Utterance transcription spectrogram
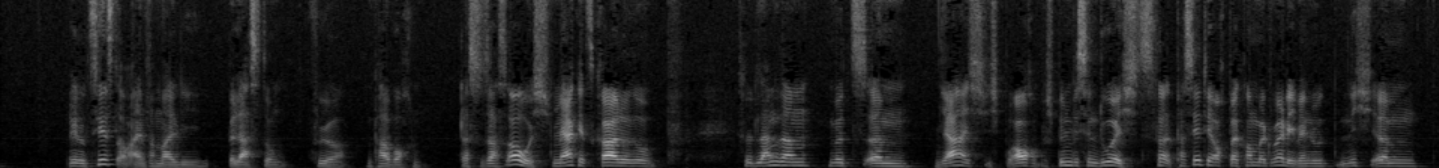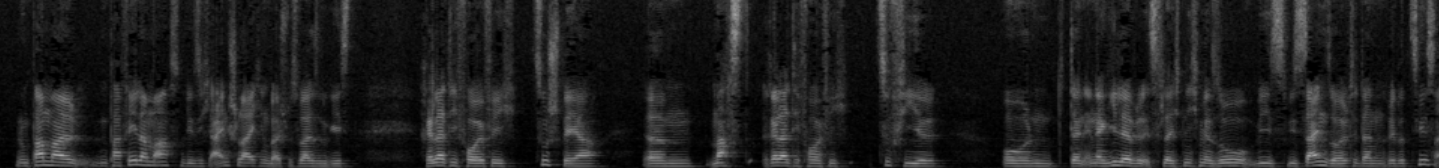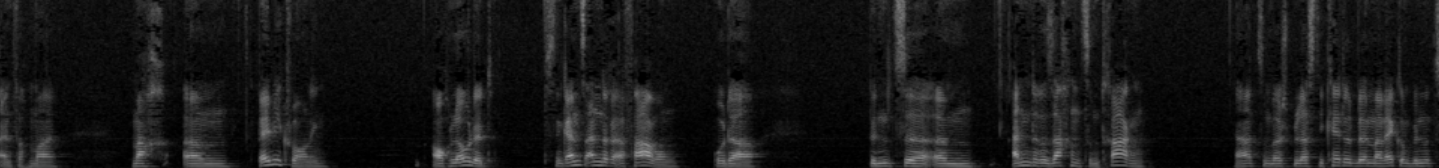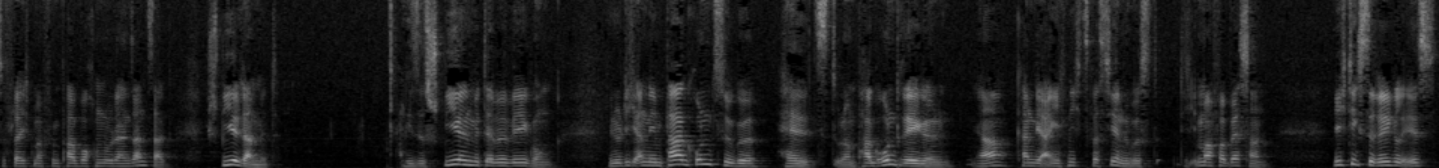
reduzierst auch einfach mal die Belastung für ein paar Wochen. Dass du sagst, oh, ich merke jetzt gerade so, es wird langsam, wird's, ähm, ja, ich, ich brauche, ich bin ein bisschen durch. Das passiert ja auch bei Combat Ready, wenn du nicht, ähm, wenn du ein paar Mal ein paar Fehler machst und die sich einschleichen, beispielsweise du gehst relativ häufig zu schwer, ähm, machst relativ häufig zu viel und dein Energielevel ist vielleicht nicht mehr so, wie es, sein sollte, dann reduzier es einfach mal. Mach ähm, Babycrawling, auch loaded. Das ist eine ganz andere Erfahrung. Oder benutze ähm, andere Sachen zum Tragen. Ja, zum Beispiel lass die Kettlebell mal weg und benutze vielleicht mal für ein paar Wochen nur deinen Sandsack. Spiel damit. Dieses Spielen mit der Bewegung wenn du dich an den paar Grundzüge hältst oder ein paar Grundregeln, ja, kann dir eigentlich nichts passieren. Du wirst dich immer verbessern. Wichtigste Regel ist,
